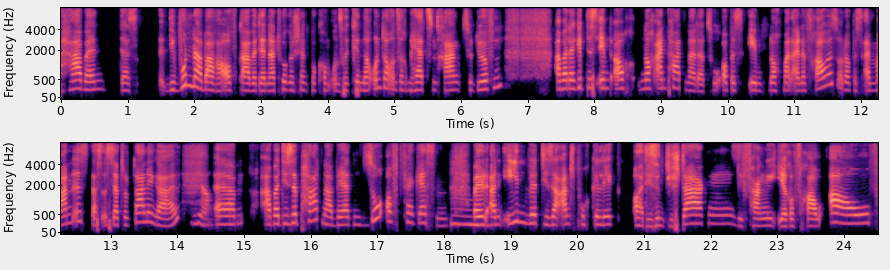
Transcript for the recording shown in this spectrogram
haben das die wunderbare Aufgabe der Natur geschenkt bekommen, unsere Kinder unter unserem Herzen tragen zu dürfen. Aber da gibt es eben auch noch einen Partner dazu. Ob es eben nochmal eine Frau ist oder ob es ein Mann ist, das ist ja total egal. Ja. Ähm, aber diese Partner werden so oft vergessen, mhm. weil an ihnen wird dieser Anspruch gelegt, oh, die sind die Starken, sie fangen ihre Frau auf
